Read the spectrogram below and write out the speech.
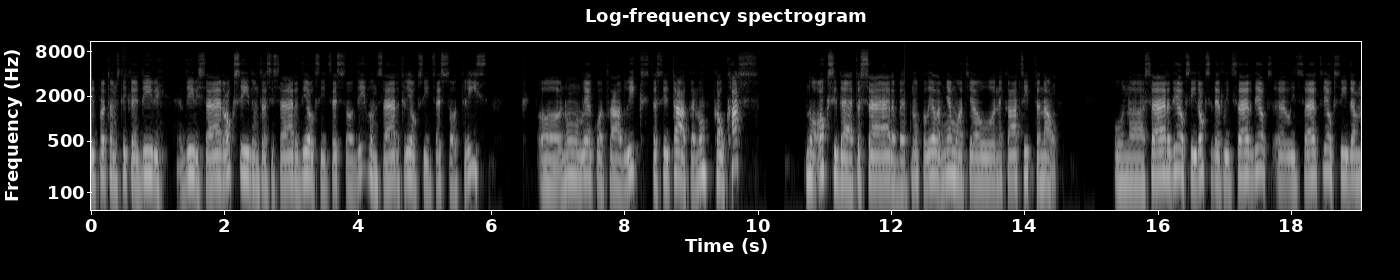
ir, protams, tikai divi, divi sēra oksīdi, un tas ir sēra dioksīds SO2 un sēra trioksīds SO3 nu, liekot tādu X, tas ir tā, ka nu, kaut kas no oksidēta sēra, bet nu, pa lielam ņemot jau nekā cita nav. Un uh, sēra dioksīdu oksidēt līdz sēra, dioks, līdz sēra trioksīdam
